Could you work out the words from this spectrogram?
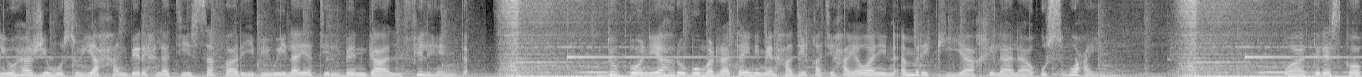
يهاجم سياحا برحلة سفر بولاية البنغال في الهند. دب يهرب مرتين من حديقة حيوان أمريكية خلال أسبوعين. وتلسكوب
